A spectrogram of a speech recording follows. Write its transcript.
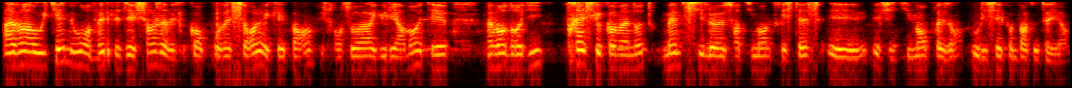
avant un week-end où en fait les échanges avec le corps professoral, avec les parents, puisqu'on se voit régulièrement, étaient un vendredi presque comme un autre, même si le sentiment de tristesse est effectivement présent au lycée comme partout ailleurs.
